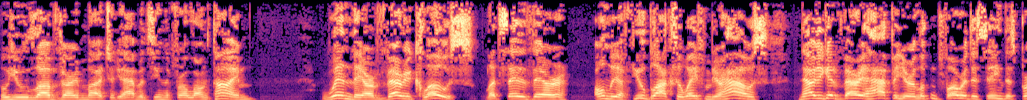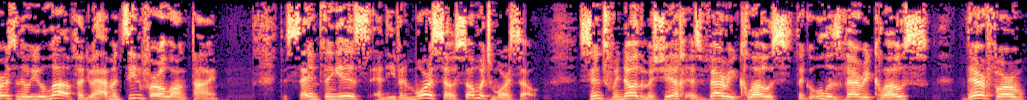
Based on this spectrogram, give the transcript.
who you love very much and you haven't seen them for a long time, when they are very close, let's say that they're only a few blocks away from your house, now you get very happy. You're looking forward to seeing this person who you love and you haven't seen for a long time. The same thing is, and even more so, so much more so, since we know the Mashiach is very close, the Geula is very close, therefore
